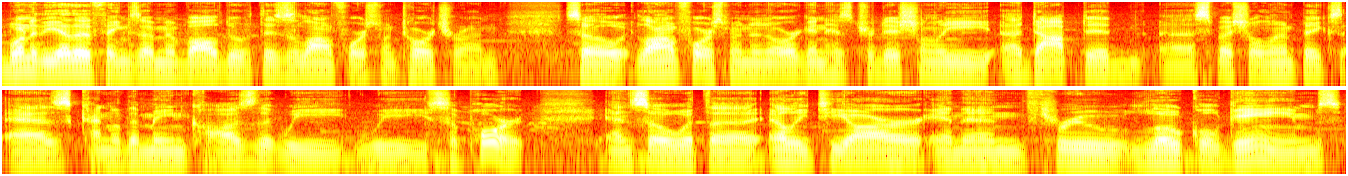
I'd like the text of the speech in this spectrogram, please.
One of the other things I'm involved with is a law enforcement torch run. So, law enforcement in Oregon has traditionally adopted uh, Special Olympics as kind of the main cause that we, we support. And so, with the LETR and then through through local games,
